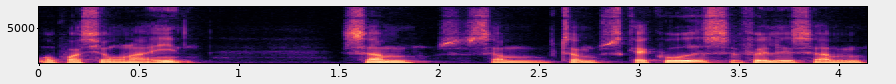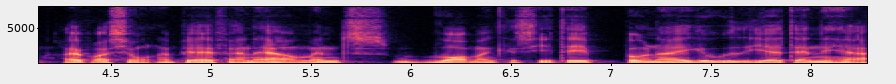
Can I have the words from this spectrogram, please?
operationer ind, som, som, som skal kodes selvfølgelig som reparation af perifær nerve, men hvor man kan sige, at det bunder ikke ud i, at denne her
